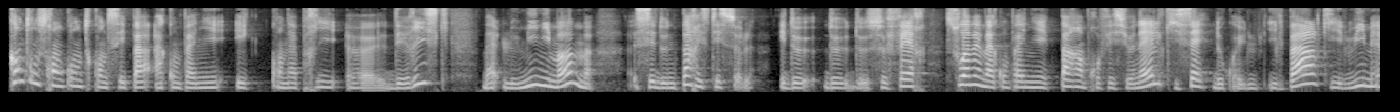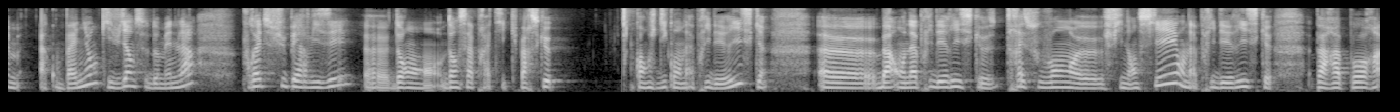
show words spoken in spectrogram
quand on se rend compte qu'on ne sait pas accompagner et qu'on a pris des risques, bah, le minimum, c'est de ne pas rester seul et de, de, se faire soi-même accompagner par un professionnel qui sait de quoi il, parle, qui est lui-même accompagnant, qui vient de ce domaine-là, pour être supervisé euh, dans, dans sa pratique. Parce que quand je dis qu'on a pris des risques, euh, bah, on a pris des risques très souvent euh, financiers, on a pris des risques par rapport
